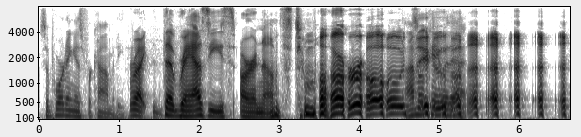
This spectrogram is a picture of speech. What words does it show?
Supporting is for comedy. right? The Razzies are announced tomorrow. I'm too. okay with that.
